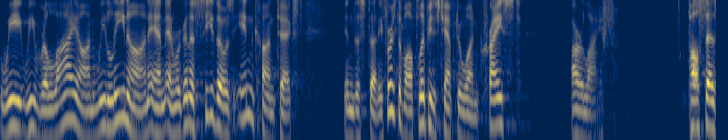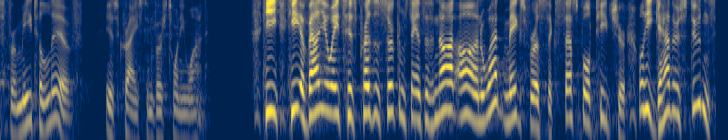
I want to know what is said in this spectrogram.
we, we rely on, we lean on, and, and we're going to see those in context in this study. First of all, Philippians chapter 1 Christ, our life. Paul says, For me to live is Christ in verse 21. He, he evaluates his present circumstances not on what makes for a successful teacher. Well, he gathers students.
